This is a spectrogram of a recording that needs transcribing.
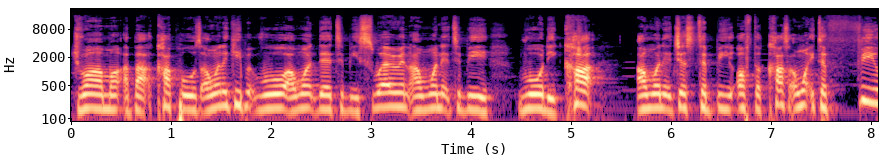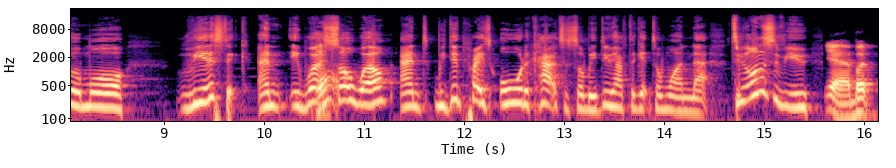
drama about couples. I want to keep it raw. I want there to be swearing. I want it to be rawly cut. I want it just to be off the cusp. I want it to feel more realistic and it works yeah. so well and we did praise all the characters so we do have to get to one that to be honest with you yeah but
